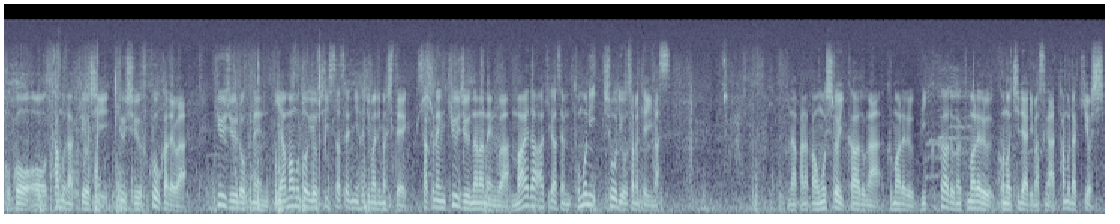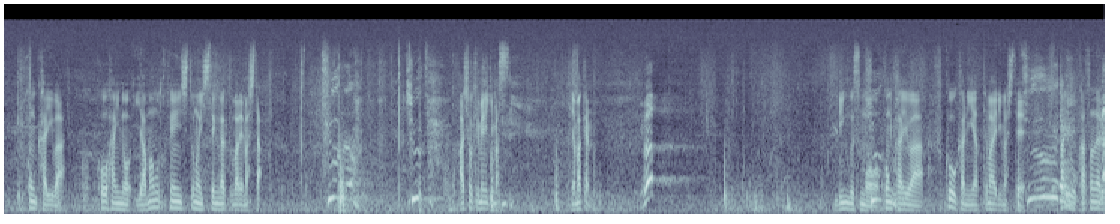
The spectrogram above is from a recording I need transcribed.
ここ田村清九州福岡では96年山本義久戦に始まりまして昨年97年は前田明戦ともに勝利を収めていますなかなか面白いカードが組まれるビッグカードが組まれるこの地でありますが田村清今回は後輩の山本健一との一戦が組まれました。足を決めに行きます。山県。リングスも今回は福岡にやってまいりまして回を重ねる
